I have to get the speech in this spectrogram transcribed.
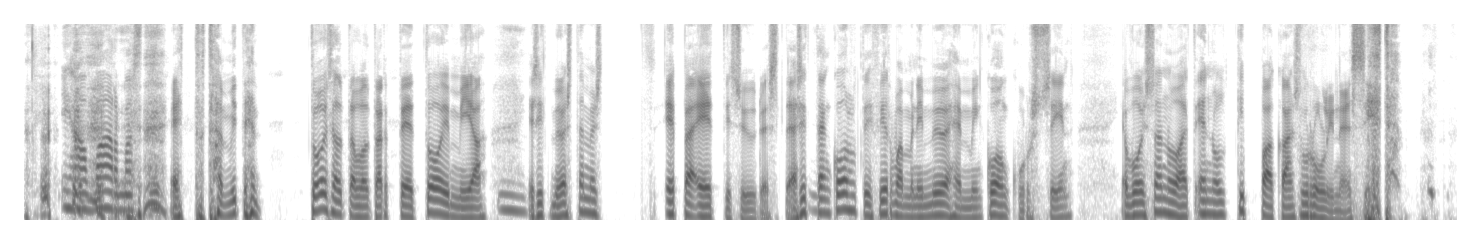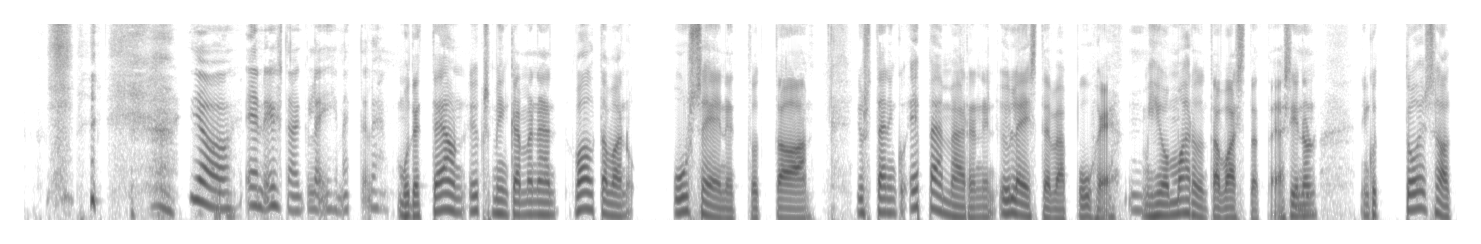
Ihan varmasti. että tota, miten toisella tavalla tarvitsee toimia mm. ja sitten myös tämmöistä epäeettisyydestä. Ja sitten tämän konsulttifirma meni myöhemmin konkurssiin ja voi sanoa, että en ollut tippaakaan surullinen siitä. Joo, en yhtään kyllä ihmettele. Mutta tämä on yksi, minkä mä näen valtavan usein, että tota, just tämä niinku epämääräinen yleistävä puhe, mm. mihin on mahdotonta vastata. Ja siinä mm. on niinku toisaalta,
